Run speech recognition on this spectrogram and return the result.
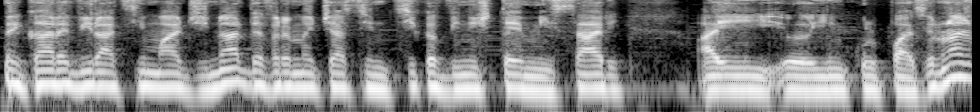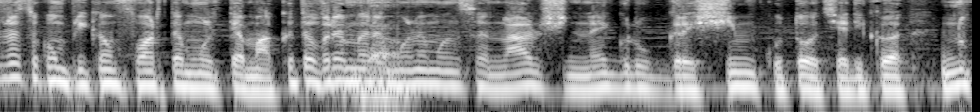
pe care vi l-ați imaginat de vreme ce ați simțit că vin niște emisari ai uh, inculpațiilor. Nu aș vrea să complicăm foarte mult tema. Câtă vreme da. rămânem însă în alb și negru, greșim cu toții. Adică nu,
